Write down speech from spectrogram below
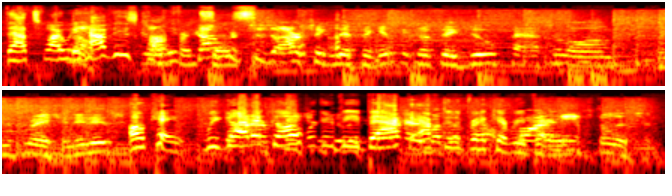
That's why we no, have these conferences. No, these conferences are significant because they do pass along information. It is okay. We got to go. We're going to be back after the break. Everybody needs to listen.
